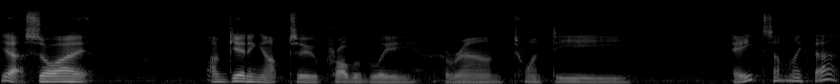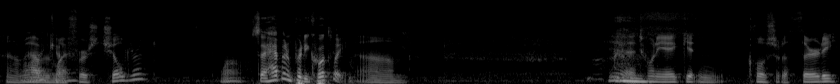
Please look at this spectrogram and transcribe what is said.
Yeah, so I I'm getting up to probably around 28, something like that, and I'm having my first children. Wow. So it happened pretty quickly. Um, yeah, 28, getting closer to 30.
